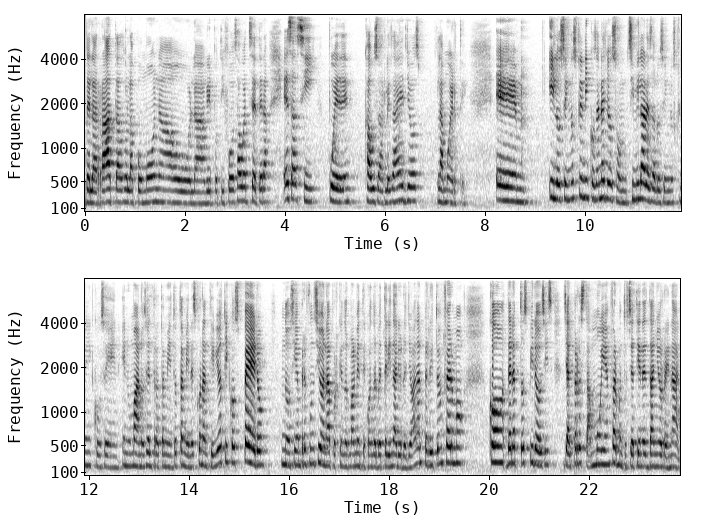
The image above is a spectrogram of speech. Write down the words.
de las ratas, o la pomona, o la gripotifosa, o etcétera, esas sí pueden causarles a ellos la muerte. Eh, y los signos clínicos en ellos son similares a los signos clínicos en, en, humanos. El tratamiento también es con antibióticos, pero no siempre funciona porque normalmente cuando el veterinario le llevan al perrito enfermo con, de leptospirosis, ya el perro está muy enfermo, entonces ya tienes daño renal.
